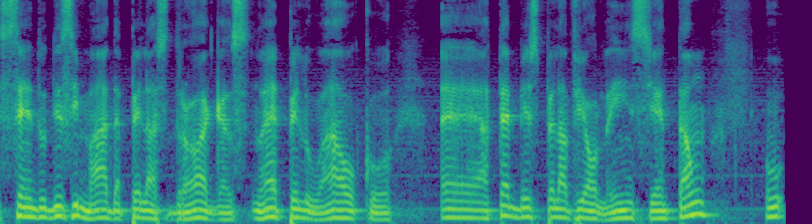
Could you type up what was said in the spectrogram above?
sendo dizimada pelas drogas, não é, pelo álcool, é, até mesmo pela violência. Então, o,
